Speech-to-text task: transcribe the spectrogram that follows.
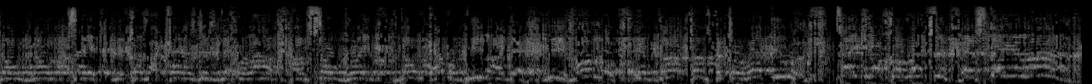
Don't, don't say, because I cast this devil out, I'm so great. Don't ever be like that. Be humble. If God comes to correct you, take your correction and stay in line.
